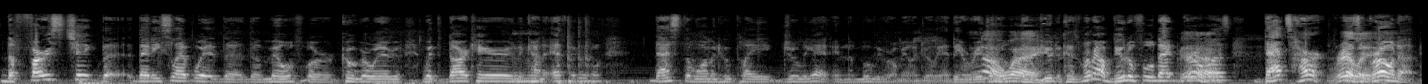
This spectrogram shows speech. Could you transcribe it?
the first chick that, that he slept with, the the milf or cougar, whatever, with the dark hair and the mm-hmm. kind of ethnic one. That's the woman who played Juliet in the movie Romeo and Juliet, the original. way. Because remember how beautiful that girl Yeah. was? That's her. As Really? a grown up.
